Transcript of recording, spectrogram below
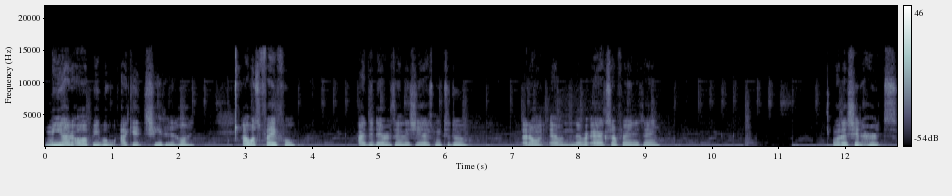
Me, out of all people, I get cheated on. I was faithful. I did everything that she asked me to do. I don't ever never ask her for anything. Well, that shit hurts.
